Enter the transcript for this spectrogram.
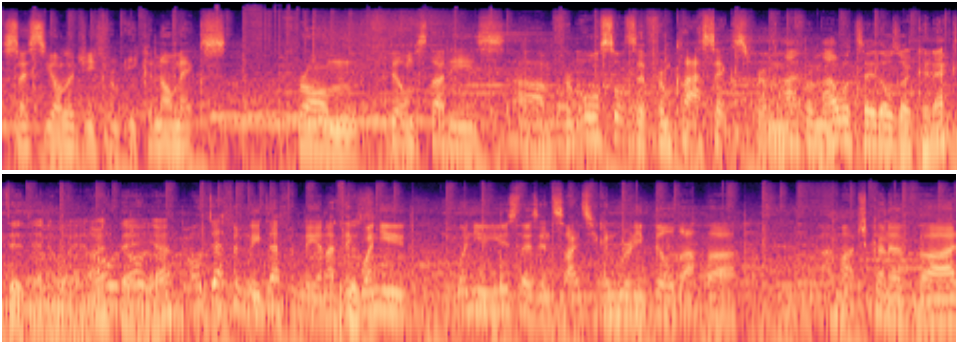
sociology from economics from film studies um, from all sorts of from classics from, I, from I would say those are connected in a way, aren't oh, they? oh, yeah. Oh, definitely, definitely. And I think Because- when you when you use those insights, you can really build up a, a much kind of uh,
